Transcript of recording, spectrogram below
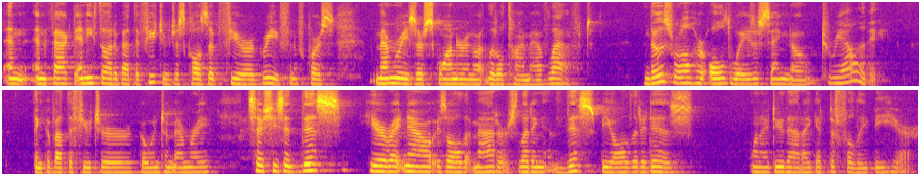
and in fact, any thought about the future just calls up fear or grief. And of course, memories are squandering what little time I have left. And those were all her old ways of saying no to reality. Think about the future, go into memory. So she said, This here right now is all that matters, letting this be all that it is. When I do that, I get to fully be here.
